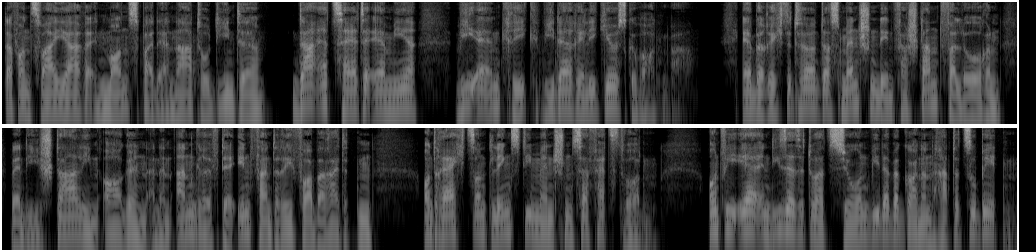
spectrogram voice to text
davon zwei Jahre in Mons bei der NATO diente, da erzählte er mir, wie er im Krieg wieder religiös geworden war. Er berichtete, dass Menschen den Verstand verloren, wenn die Stalin-Orgeln einen Angriff der Infanterie vorbereiteten und rechts und links die Menschen zerfetzt wurden, und wie er in dieser Situation wieder begonnen hatte zu beten.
